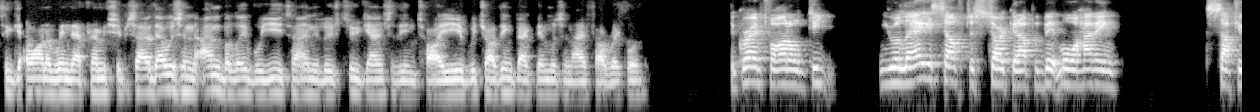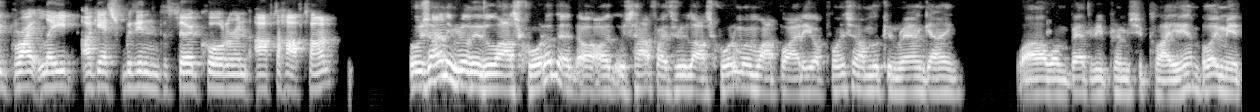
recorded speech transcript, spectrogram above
to go on and win that premiership. So that was an unbelievable year to only lose two games for the entire year which I think back then was an AFL record. The grand final did you allow yourself to soak it up a bit more having such a great lead, I guess, within the third quarter and after halftime? It was only really the last quarter that I, it was halfway through last quarter when we were up by 80 odd points, and I'm looking around going, wow, I'm about to be premiership player here. And believe me, at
